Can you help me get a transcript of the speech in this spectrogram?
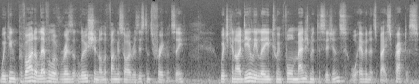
we can provide a level of resolution on the fungicide resistance frequency, which can ideally lead to informed management decisions or evidence based practice.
